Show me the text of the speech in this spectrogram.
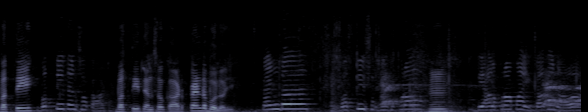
32 32361 32361 ਪਿੰਡ ਬੋਲੋ ਜੀ। ਪਿੰਡ ਬਸਤੀ ਸਰਜੀਤਪੁਰਾ। ਹੂੰ। ਦਿਆਲਪੁਰਾ ਭਾਈ ਕਾ ਦੇ ਨਾਲ ਆ।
